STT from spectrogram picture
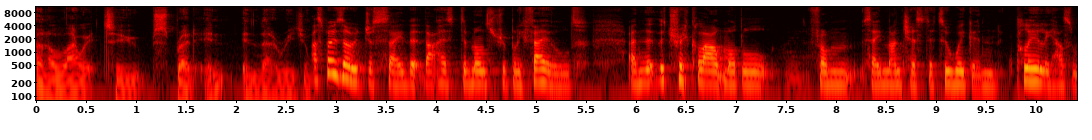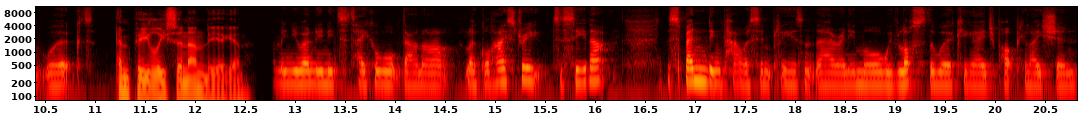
and allow it to spread in, in their region. I suppose I would just say that that has demonstrably failed and that the trickle out model from, say, Manchester to Wigan clearly hasn't worked. MP Lisa Nandy again. I mean, you only need to take a walk down our local high street to see that. The spending power simply isn't there anymore. We've lost the working age population,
